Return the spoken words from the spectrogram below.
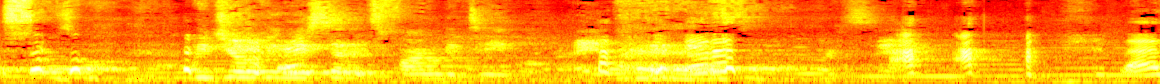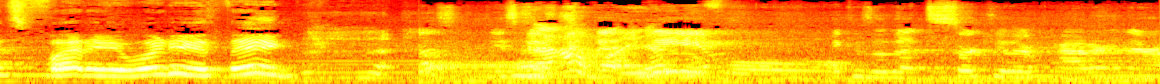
so, we jokingly said it's farm to table, right? It is- We were saying. That's funny. What do you think? These that guys get that albino? name because of that circular pattern there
